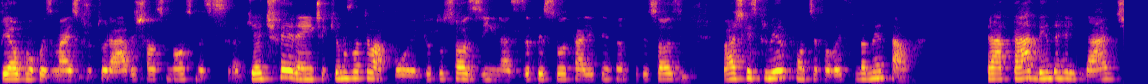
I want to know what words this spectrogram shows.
vê alguma coisa mais estruturada, a gente fala assim, nossa, mas aqui é diferente, aqui eu não vou ter o apoio, aqui eu estou sozinho, às vezes a pessoa está ali tentando fazer sozinho. Eu acho que esse primeiro ponto que você falou é fundamental tratar dentro da realidade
